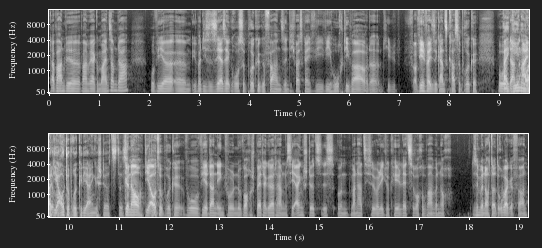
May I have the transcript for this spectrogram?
Da waren wir, waren wir ja gemeinsam da, wo wir ähm, über diese sehr, sehr große Brücke gefahren sind. Ich weiß gar nicht, wie, wie hoch die war oder die, auf jeden Fall diese ganz krasse Brücke. Wo Bei dann Genua, die Autobrücke, die eingestürzt ist. Genau, die Autobrücke, wo wir dann irgendwo eine Woche später gehört haben, dass sie eingestürzt ist und man hat sich so überlegt, okay, letzte Woche waren wir noch, sind wir noch da drüber gefahren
